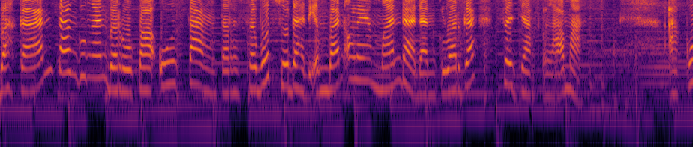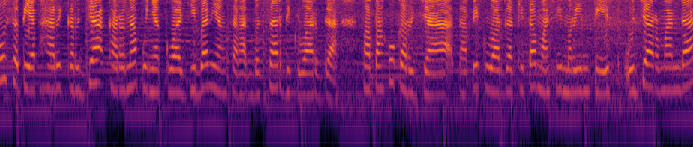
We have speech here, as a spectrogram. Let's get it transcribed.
Bahkan tanggungan berupa utang tersebut sudah diemban oleh Manda dan keluarga sejak lama. Aku setiap hari kerja karena punya kewajiban yang sangat besar di keluarga. Papaku kerja, tapi keluarga kita masih merintis. Ujar Manda,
